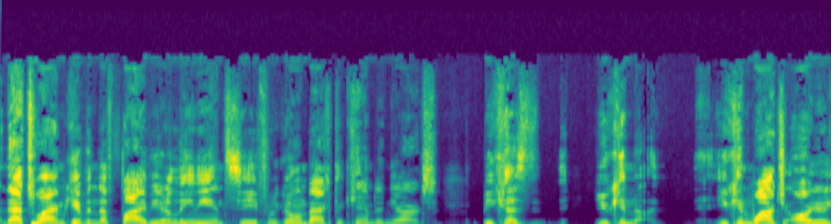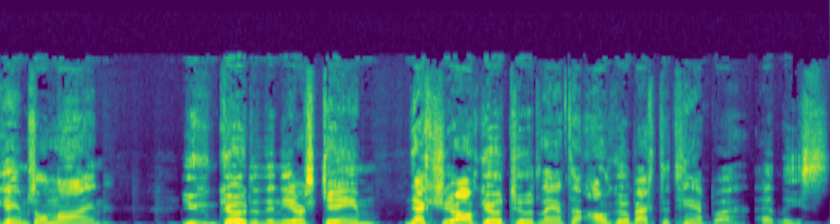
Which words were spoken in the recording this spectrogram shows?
That's why I'm giving the five year leniency for going back to Camden Yards because you can you can watch all your games online. You can go to the nearest game. Next year, I'll go to Atlanta. I'll go back to Tampa at least.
